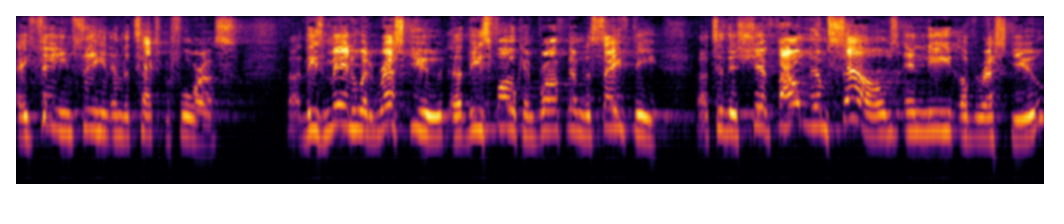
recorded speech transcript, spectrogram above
a theme seen in the text before us. Uh, these men who had rescued uh, these folk and brought them to safety uh, to this ship found themselves in need of rescue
